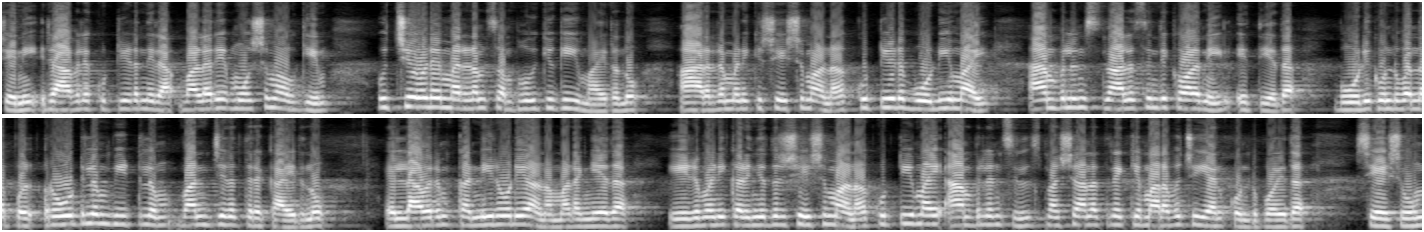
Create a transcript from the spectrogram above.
ശനി രാവിലെ കുട്ടിയുടെ നില വളരെ മോശമാവുകയും ഉച്ചയോടെ മരണം സംഭവിക്കുകയുമായിരുന്നു. ആറര മണിക്ക് ശേഷമാണ് കുട്ടിയുടെ ബോഡിയുമായി ആംബുലൻസ് നാലസിന്റെ കോളനിയിൽ എത്തിയത്. ബോഡി കൊണ്ടുവന്നപ്പോൾ റോഡിലും വീട്ടിലും വൻ ജനത്തിരക്കായിരുന്നു. എല്ലാവരും കണ്ണീരോടെയാണ് മടങ്ങിയത്. ഏഴു മണി കഴിഞ്ഞതിനു ശേഷമാണ് കുട്ടിയുമായി ആംബുലൻസിൽ ശ്മശാനത്തിലേക്ക് മറവ് ചെയ്യാൻ കൊണ്ടുപോയത്. ശേഷവും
